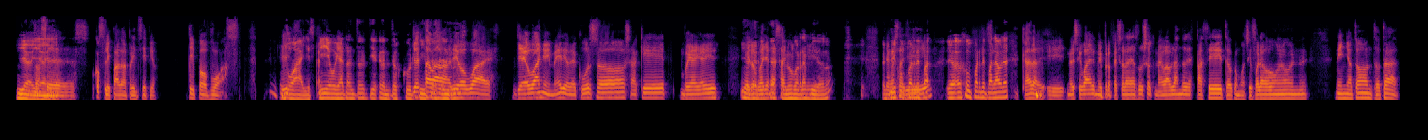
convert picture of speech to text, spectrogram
Ya, ya, ya. Entonces, un poco flipado al principio. Tipo, buah. Guay, es que llevo ya tantos, tantos yo cursitos estaba, digo, guay, llevo año y medio de cursos aquí, voy a ir, Y y luego llegas aterrizaste luego rápido, ¿no? Dijo un par de, un par de palabras. claro, y no es igual mi profesora de ruso que me va hablando despacito, como si fuera un niño tonto, tal,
